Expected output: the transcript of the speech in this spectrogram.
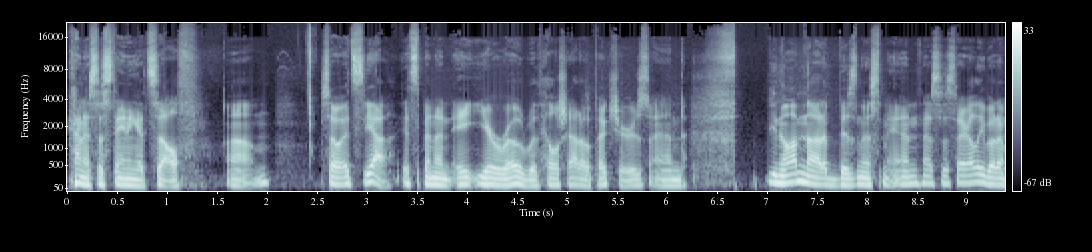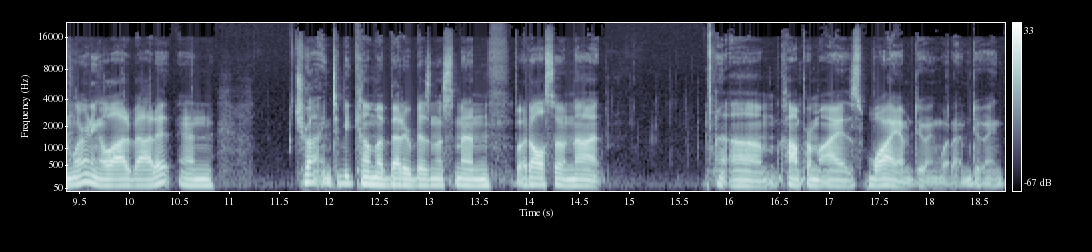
kind of sustaining itself. Um, so it's yeah, it's been an eight year road with Hill Shadow Pictures, and you know I'm not a businessman necessarily, but I'm learning a lot about it and trying to become a better businessman, but also not um, compromise why I'm doing what I'm doing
